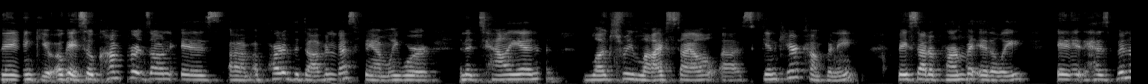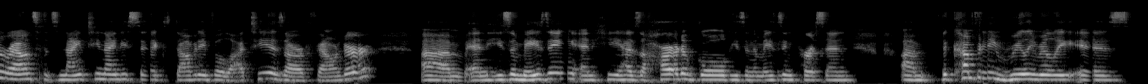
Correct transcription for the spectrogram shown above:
Thank you. Okay, so Comfort Zone is um, a part of the Davines family. We're an Italian luxury lifestyle uh, skincare company based out of Parma, Italy. It has been around since 1996. Davide Bollati is our founder. Um, and he's amazing and he has a heart of gold. He's an amazing person. Um, the company really, really is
